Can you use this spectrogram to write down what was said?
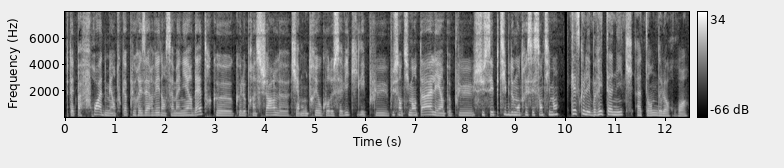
peut-être pas froide, mais en tout cas plus réservée dans sa manière d'être que, que le prince Charles, euh, qui a montré au cours de sa vie qu'il est plus, plus sentimental et un peu plus susceptible de montrer ses sentiments. Qu'est-ce que les Britanniques attendent de leur roi?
